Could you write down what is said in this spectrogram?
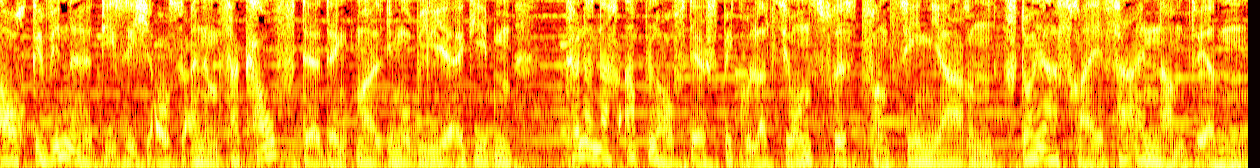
Auch Gewinne, die sich aus einem Verkauf der Denkmalimmobilie ergeben, können nach Ablauf der Spekulationsfrist von zehn Jahren steuerfrei vereinnahmt werden.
